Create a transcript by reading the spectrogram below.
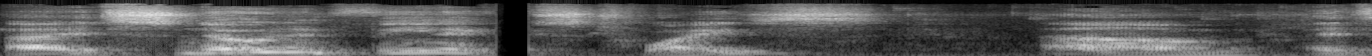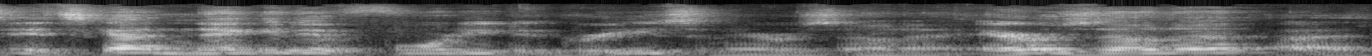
Uh, it snowed in Phoenix twice. Um, it's, it's got negative 40 degrees in Arizona. Arizona, uh,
